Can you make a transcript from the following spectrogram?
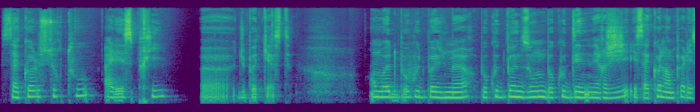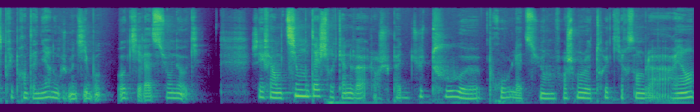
ça colle surtout à l'esprit du podcast en mode beaucoup de bonne humeur, beaucoup de bonnes ondes, beaucoup d'énergie, et ça colle un peu à l'esprit printanière, donc je me dis, bon, ok, là-dessus, on est ok. J'ai fait un petit montage sur Canva, alors je suis pas du tout euh, pro là-dessus, hein. franchement, le truc qui ressemble à rien.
